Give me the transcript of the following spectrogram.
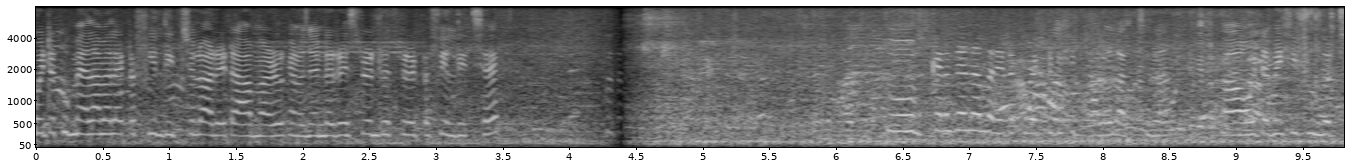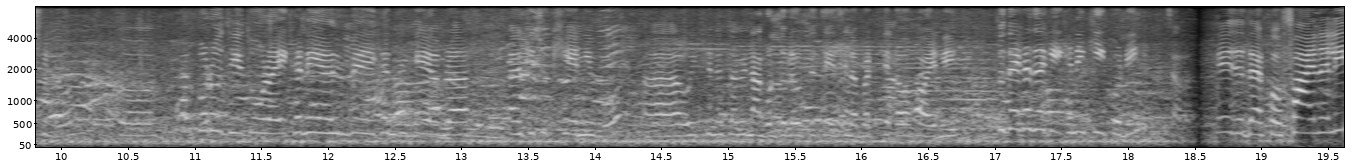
ওইটা খুব মেলা মেলা একটা ফিল দিচ্ছিল, আর এটা আমার কেন জানি রেস্টুরেন্ট রেস্টুরেন্ট একটা ফিল দিচ্ছে। তো কেন জানি আমার এটা খুব একটা বেশি ভালো লাগছে না। ওইটা বেশি সুন্দর ছিল। তো তারপরেও যেহেতু ওরা এখানে আসবে এখান থেকে আমরা কিছু খেয়ে নিব। ওইখানে তো আমি নাগরদোলে উঠতে চেয়েছিলাম বাট সেটাও হয়নি। তো দেখা যাক এখানে কি করি। এই যে দেখো ফাইনালি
